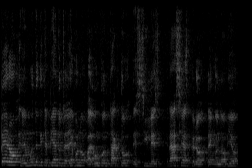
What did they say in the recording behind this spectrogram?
pero en el momento que te pidan tu teléfono o algún contacto, decirles gracias, pero tengo novio,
